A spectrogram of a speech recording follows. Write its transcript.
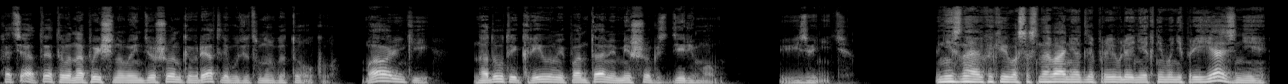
Хотя от этого напыщенного индюшонка вряд ли будет много толку. Маленький, надутый кривыми понтами мешок с дерьмом. Извините. «Не знаю, какие у вас основания для проявления к нему неприязни»,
